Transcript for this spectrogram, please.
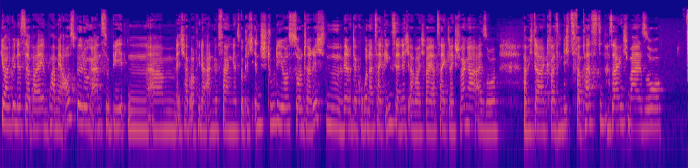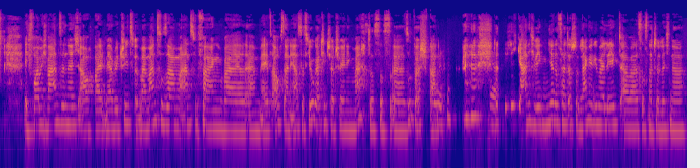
ja, ich bin jetzt dabei, ein paar mehr Ausbildungen anzubieten. Ähm, ich habe auch wieder angefangen, jetzt wirklich in Studios zu unterrichten. Während der Corona-Zeit ging es ja nicht, aber ich war ja zeitgleich schwanger, also habe ich da quasi nichts verpasst, sage ich mal so. Ich freue mich wahnsinnig, auch bald mehr Retreats mit meinem Mann zusammen anzufangen, weil ähm, er jetzt auch sein erstes Yoga-Teacher-Training macht. Das ist äh, super spannend. Cool. Ja. Tatsächlich gar nicht wegen mir, das hat er schon lange überlegt, aber es ist natürlich eine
